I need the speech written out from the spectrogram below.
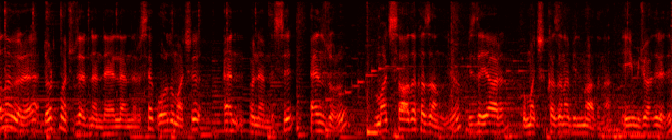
Bana göre 4 maç üzerinden değerlendirirsek Ordu maçı en önemlisi, en zoru. Maç sahada kazanılıyor. Biz de yarın bu maçı kazanabilme adına iyi mücadele edip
